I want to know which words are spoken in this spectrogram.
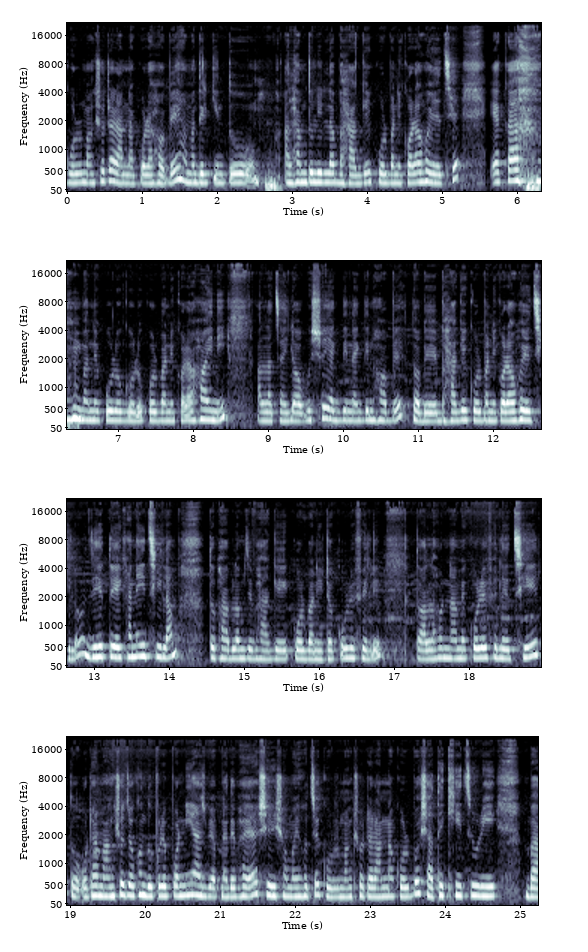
গরুর মাংসটা রান্না করা হবে। আমাদের কিন্তু আলহামদুলিল্লাহ ভাগে কোরবানি করা হয়েছে। একা মানে পুরো গরু কোরবানি করা হয়নি। আল্লাহ চাইলে অবশ্যই একদিন একদিন হবে, তবে ভাগে কোরবানি করা হয়েছিল। যেহেতু এখানেই ছিলাম, তো ভাবলাম যে ভাগে কোরবানিটা করে ফেলি। তো আল্লাহর নামে করে ফেলেছি। তো ওটার মাংস যখন দুপুরে পর নিয়ে আসবে আপনাদের ভাইয়া, সেই সময় হচ্ছে গরুর মাংসটা রান্না করব। সাথে খিচুড়ি বা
